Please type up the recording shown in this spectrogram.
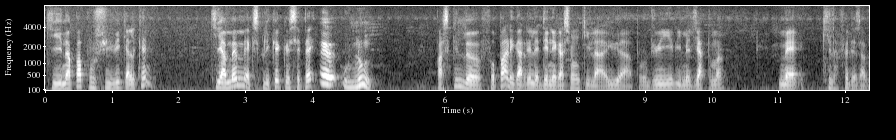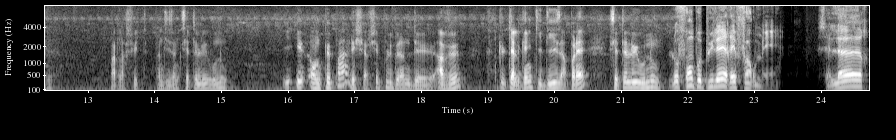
qui n'a pas poursuivi quelqu'un qui a même expliqué que c'était eux ou nous. Parce qu'il ne faut pas regarder les dénégations qu'il a eu à produire immédiatement, mais qu'il a fait des aveux par la suite en disant que c'était lui ou nous. on ne peut pas rechercher plus grand aveux que quelqu'un qui dise après que c'était lui ou nous. Le Front populaire est formé. C'est l'heure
